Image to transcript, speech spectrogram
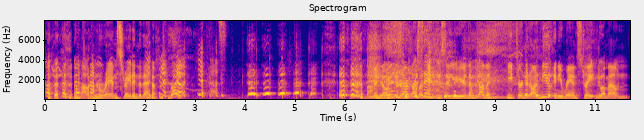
the mountain ran straight into them. Right. The noises are for safety, so you hear them coming. He turned it on mute and he ran straight into a mountain.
